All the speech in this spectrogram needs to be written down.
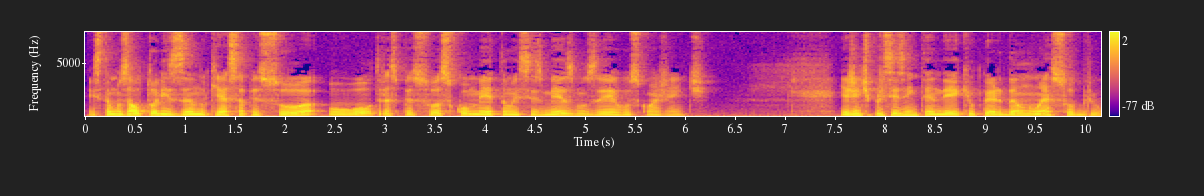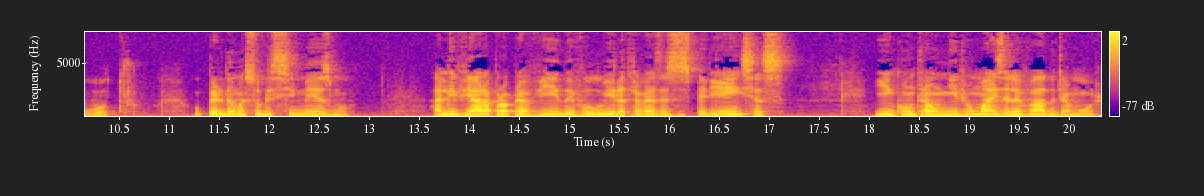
estamos autorizando que essa pessoa ou outras pessoas cometam esses mesmos erros com a gente. E a gente precisa entender que o perdão não é sobre o outro, o perdão é sobre si mesmo. Aliviar a própria vida, evoluir através das experiências e encontrar um nível mais elevado de amor,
